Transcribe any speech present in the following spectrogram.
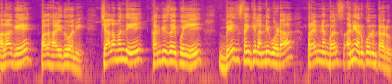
అలాగే పదహైదు అని. చాలామంది కన్ఫ్యూజ్ అయిపోయి బేసి సంఖ్యలన్నీ కూడా ప్రైమ్ నెంబర్స్ అని అనుకొని ఉంటారు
